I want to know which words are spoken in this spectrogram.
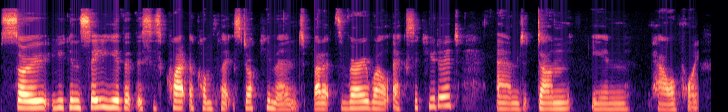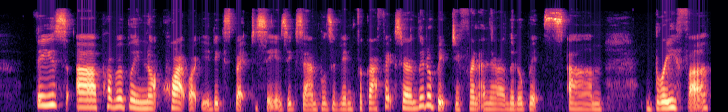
so you can see here that this is quite a complex document, but it's very well executed and done in PowerPoint. These are probably not quite what you'd expect to see as examples of infographics. They're a little bit different and they're a little bit um, briefer.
